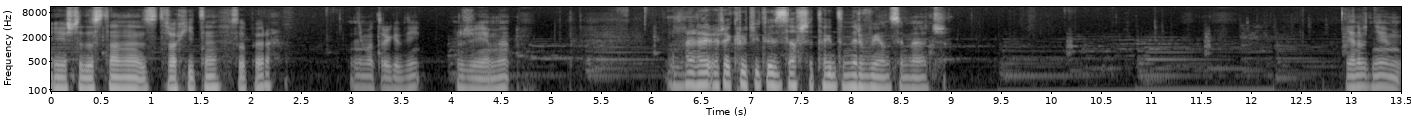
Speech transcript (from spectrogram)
I jeszcze dostanę z dwa hity, super. Nie ma tragedii, żyjemy. Re rekruci to jest zawsze tak denerwujący mecz. Ja nawet nie wiem,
